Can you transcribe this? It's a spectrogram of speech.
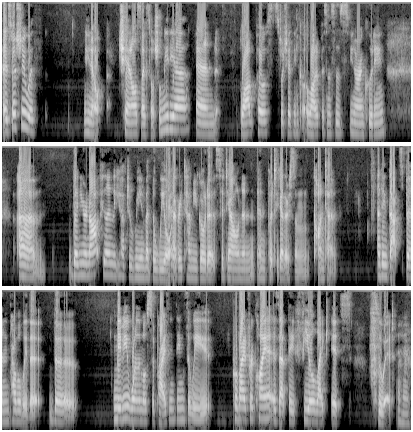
And especially with, you know, channels like social media and blog posts, which I think a lot of businesses, you know, are including, um, then you're not feeling that you have to reinvent the wheel every time you go to sit down and, and put together some content. I think that's been probably the the maybe one of the most surprising things that we provide for client is that they feel like it's fluid Mhm.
